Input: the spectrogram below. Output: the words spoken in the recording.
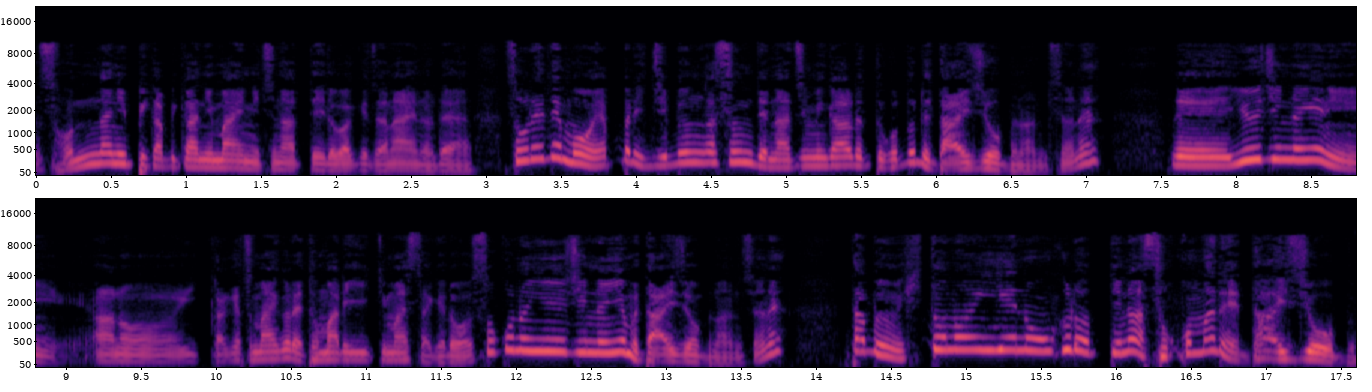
ー、そんなにピカピカに毎日なっているわけじゃないので、それでもやっぱり自分が住んで馴染みがあるってことで大丈夫なんですよね。で、友人の家に、あの、1ヶ月前ぐらい泊まり行きましたけど、そこの友人の家も大丈夫なんですよね。多分、人の家のお風呂っていうのはそこまで大丈夫。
